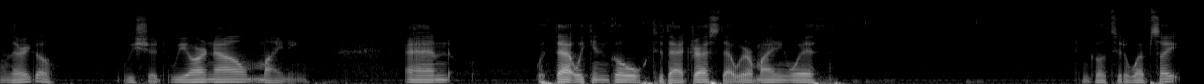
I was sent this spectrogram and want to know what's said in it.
And there you go. We should we are now mining. And with that we can go to the address that we are mining with and go to the website,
